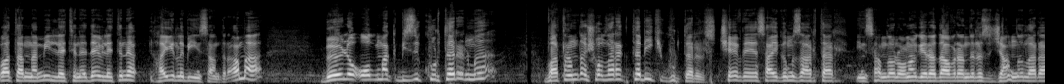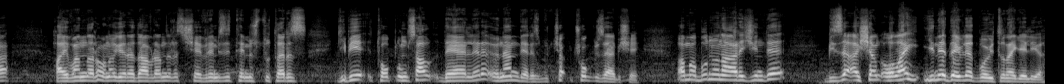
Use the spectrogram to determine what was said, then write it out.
vatanına, milletine, devletine hayırlı bir insandır. Ama böyle olmak bizi kurtarır mı? Vatandaş olarak tabii ki kurtarır. Çevreye saygımız artar. İnsanlar ona göre davranırız. Canlılara, hayvanlara ona göre davranırız. Çevremizi temiz tutarız gibi toplumsal değerlere önem veririz. Bu çok güzel bir şey. Ama bunun haricinde bizi aşan olay yine devlet boyutuna geliyor.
